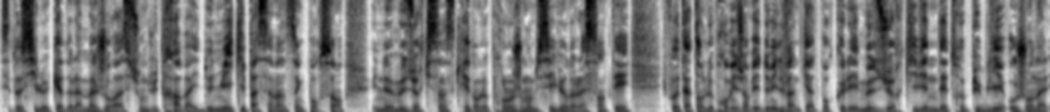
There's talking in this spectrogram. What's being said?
C'est aussi le cas de la majoration du travail de nuit qui passe à 25%, une mesure qui s'inscrit dans le prolongement du Ségur de la santé. Il faut attendre le 1er janvier 2024 pour que les mesures qui viennent d'être publiées au journal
